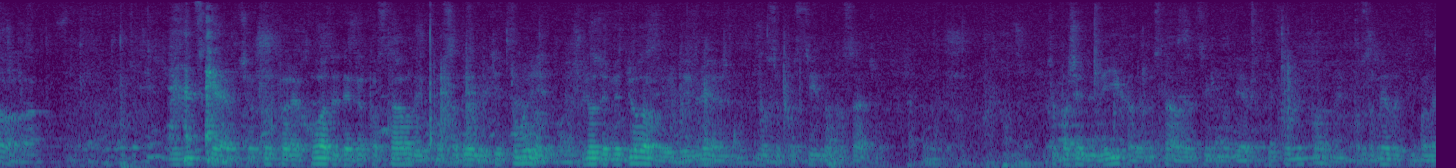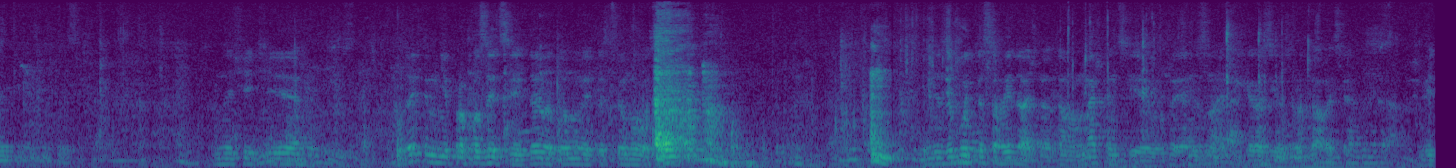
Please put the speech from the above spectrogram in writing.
Ага. І людське, що тут переходи, де ми поставили, посадили ті туї, люди видьоргують, і ми мусимо постійно досаджувати. Щоб машини не їхали, ми ставили ці молодежі такі форми, і посадили ті маленькі. Значить, е, дайте мені пропозиції, де ви плануєте в цьому році. І не забудьте Сагайдачно, там мешканці вже я не знаю, скільки разів зверталися від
